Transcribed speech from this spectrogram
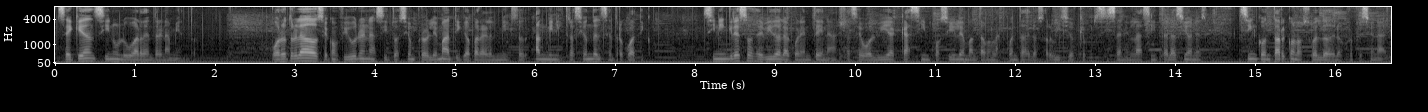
se quedan sin un lugar de entrenamiento. Por otro lado, se configura una situación problemática para la administración del centro acuático. Sin ingresos debido a la cuarentena, ya se volvía casi imposible mantener las cuentas de los servicios que precisan en las instalaciones, sin contar con los sueldos de los profesionales.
